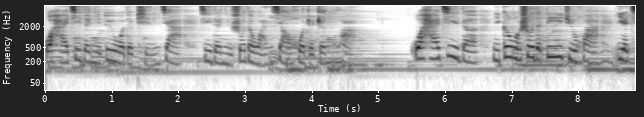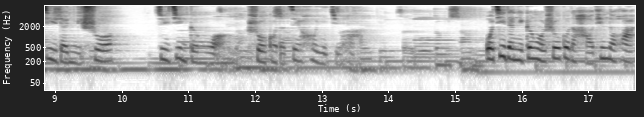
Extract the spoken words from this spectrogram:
我还记得你对我的评价，记得你说的玩笑或者真话，我还记得你跟我说的第一句话，也记得你说最近跟我说过的最后一句话，我记得你跟我说过的好听的话，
